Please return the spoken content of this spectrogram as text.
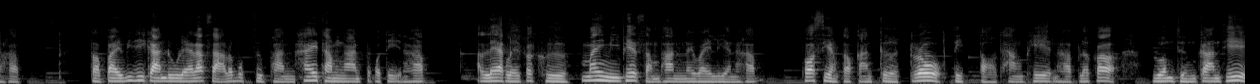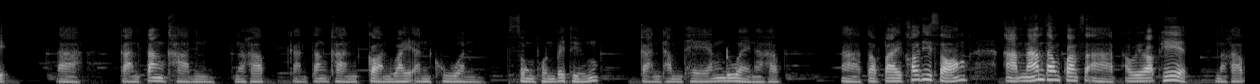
นะครับ ต่อไปวิธีการดูแลรักษาระบบสืบพันธุ์ให้ทำงานปกตินะครับ อันแรกเลยก็คือไม่มีเพศสัมพันธ์ในวัยเรียนนะครับ เพราะเสี่ยงต่อการเกิดโรคติดต่อทางเพศนะครับ แล้วก็รวมถึงการที่การตั้งครรภ์นะครับ การตั้งครรภ์ก่อนวัยอันควร ส่งผลไปถึงการทำแท้งด้วยนะครับต่อไปข้อที่ 2 อาบน้ำทำความสะอาดอวัยวะเพศนะครับ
